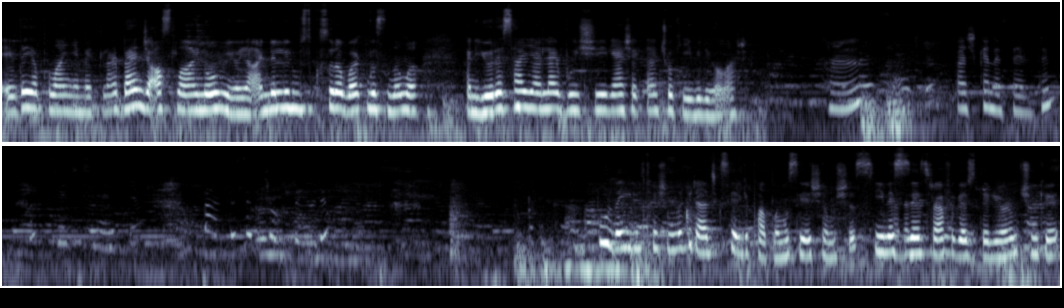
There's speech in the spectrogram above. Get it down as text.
evde yapılan yemekler bence asla aynı olmuyor ya. Annelerimiz kusura bakmasın ama hani yöresel yerler bu işi gerçekten çok iyi biliyorlar. Ha? Başka ne sevdin? Seni sevdim. Burada Eylül Taşı'nda birazcık sevgi patlaması yaşamışız. Yine size etrafı gösteriyorum çünkü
